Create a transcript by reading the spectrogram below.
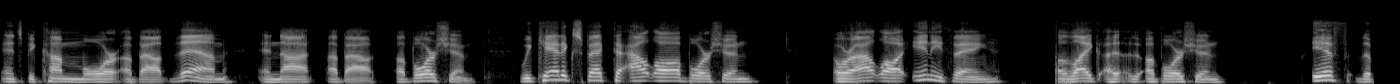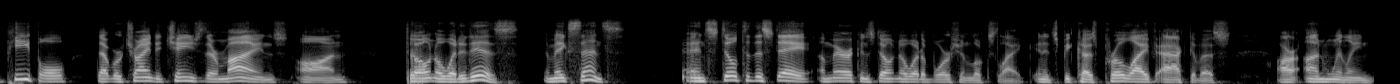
And it's become more about them and not about abortion. We can't expect to outlaw abortion or outlaw anything like uh, abortion if the people that we're trying to change their minds on don't know what it is. It makes sense. And still to this day, Americans don't know what abortion looks like. And it's because pro life activists are unwilling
